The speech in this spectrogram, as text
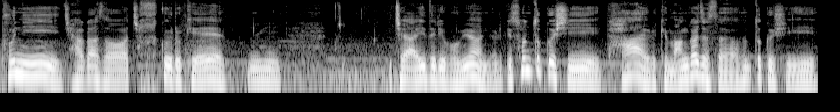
분이 작아서 자꾸 이렇게 음, 제 아이들이 보면 이렇게 손끝이 다 이렇게 망가졌어요. 손끝이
